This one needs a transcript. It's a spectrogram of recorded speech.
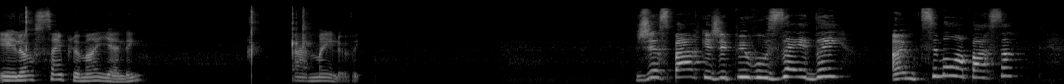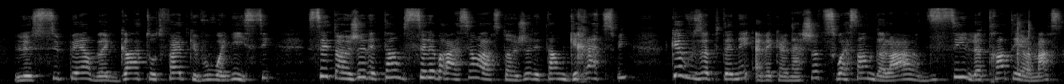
et là, simplement y aller à main levée. J'espère que j'ai pu vous aider. Un petit mot en passant. Le superbe gâteau de fête que vous voyez ici, c'est un jeu d'étampes célébration. Alors, c'est un jeu d'étampes gratuit que vous obtenez avec un achat de 60 d'ici le 31 mars.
